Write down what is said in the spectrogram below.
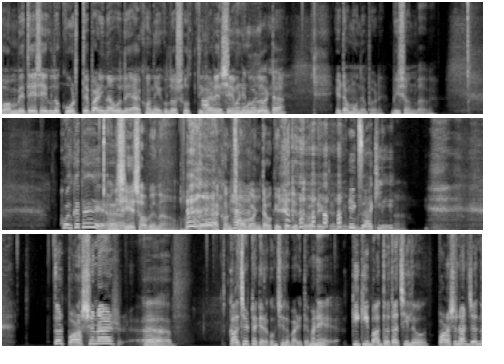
বম্বেতে এসে এগুলো করতে পারি না বলে এখন এগুলো সত্যিকারের যে মূল্যটা এটা মনে পড়ে ভীষণভাবে। কলকাতায় মানে শেষ হবে না। এখন ছ হ্যাঁ। ঘন্টাও কেটে যেতে পারে এটা নিয়ে এক্স্যাক্টলি। তোর পড়াশোনার কালচারটা কীরকম ছিল বাড়িতে? মানে কি কি বাধ্যতা ছিল? পড়াশোনার জন্য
